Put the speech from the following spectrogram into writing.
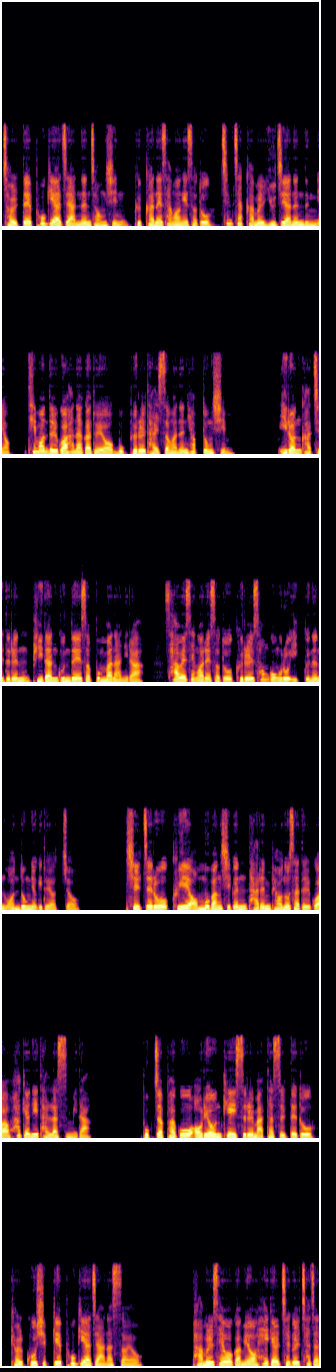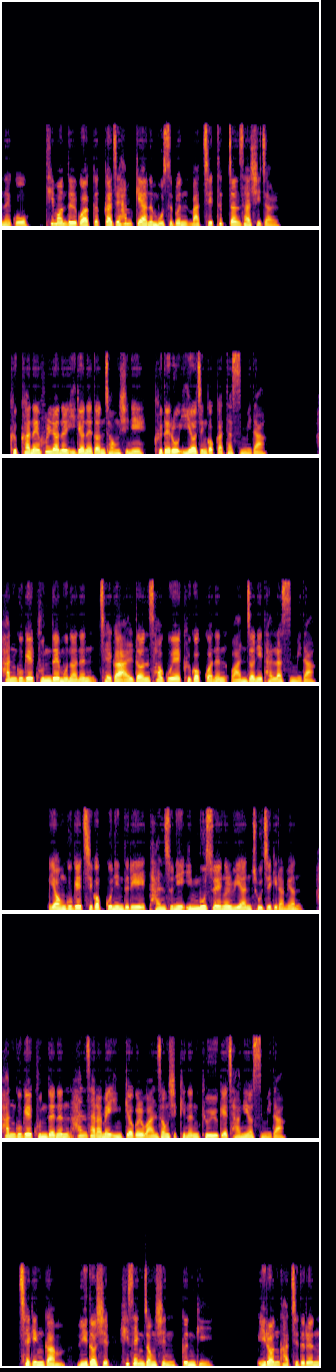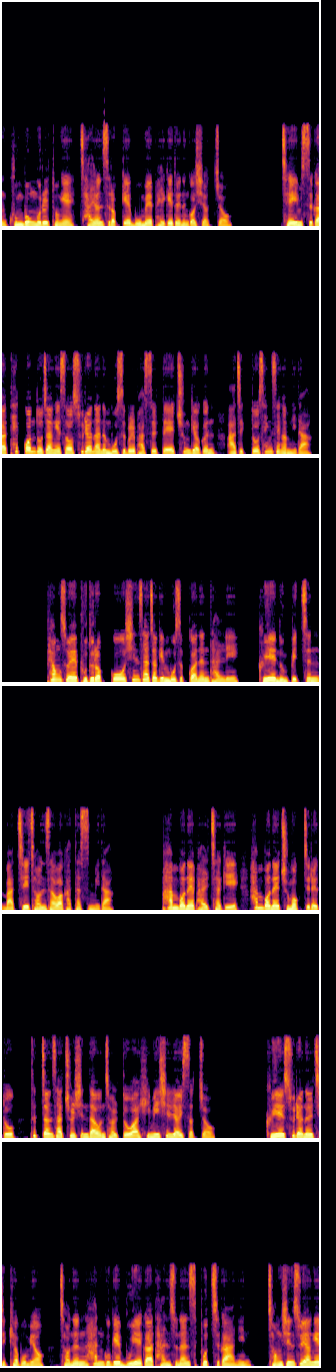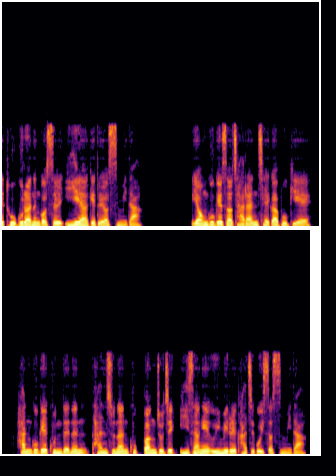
절대 포기하지 않는 정신, 극한의 상황에서도 침착함을 유지하는 능력, 팀원들과 하나가 되어 목표를 달성하는 협동심. 이런 가치들은 비단 군대에서뿐만 아니라 사회생활에서도 그를 성공으로 이끄는 원동력이 되었죠. 실제로 그의 업무 방식은 다른 변호사들과 확연히 달랐습니다. 복잡하고 어려운 케이스를 맡았을 때도 결코 쉽게 포기하지 않았어요. 밤을 새워가며 해결책을 찾아내고 팀원들과 끝까지 함께하는 모습은 마치 특전사 시절. 극한의 훈련을 이겨내던 정신이 그대로 이어진 것 같았습니다. 한국의 군대 문화는 제가 알던 서구의 그것과는 완전히 달랐습니다. 영국의 직업군인들이 단순히 임무 수행을 위한 조직이라면 한국의 군대는 한 사람의 인격을 완성시키는 교육의 장이었습니다. 책임감, 리더십, 희생정신, 끈기. 이런 가치들은 군복무를 통해 자연스럽게 몸에 배게 되는 것이었죠. 제임스가 태권도장에서 수련하는 모습을 봤을 때의 충격은 아직도 생생합니다. 평소의 부드럽고 신사적인 모습과는 달리 그의 눈빛은 마치 전사와 같았습니다. 한 번의 발차기, 한 번의 주먹질에도 특전사 출신다운 절도와 힘이 실려 있었죠. 그의 수련을 지켜보며 저는 한국의 무예가 단순한 스포츠가 아닌 정신수양의 도구라는 것을 이해하게 되었습니다. 영국에서 자란 제가 보기에 한국의 군대는 단순한 국방조직 이상의 의미를 가지고 있었습니다.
